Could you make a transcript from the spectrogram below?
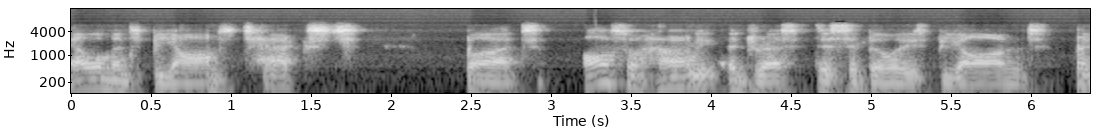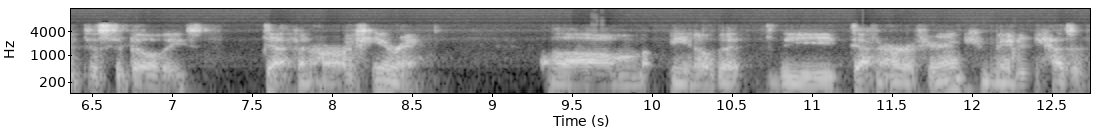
elements beyond text, but also how do we address disabilities beyond disabilities, deaf and hard of hearing. Um, you know that the deaf and hard of hearing community has a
